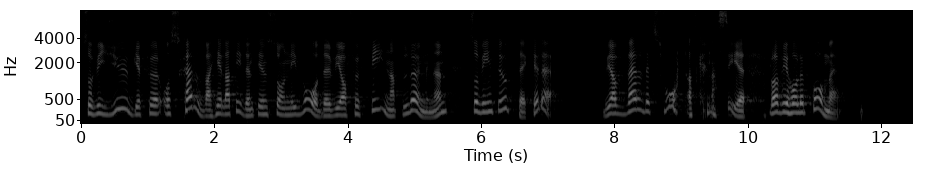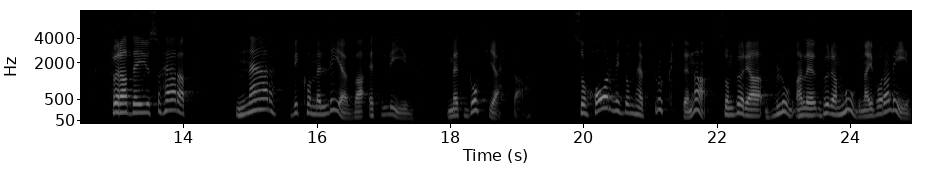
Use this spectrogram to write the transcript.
Så vi ljuger för oss själva hela tiden till en sån nivå där vi har förfinat lögnen så vi inte upptäcker det. Vi har väldigt svårt att kunna se vad vi håller på med. För att det är ju så här att när vi kommer leva ett liv med ett gott hjärta så har vi de här frukterna som börjar, blom, eller börjar mogna i våra liv.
